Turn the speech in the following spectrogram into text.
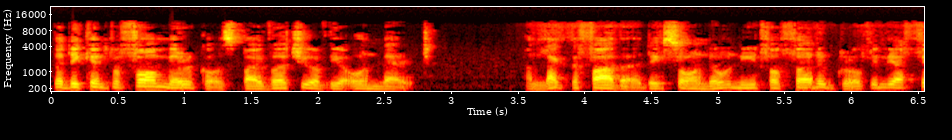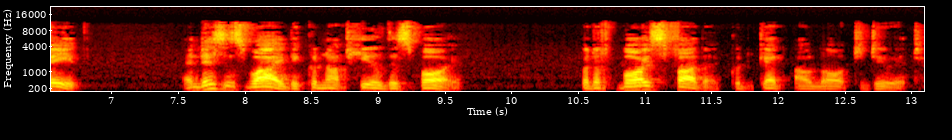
that they can perform miracles by virtue of their own merit. Unlike the Father, they saw no need for further growth in their faith, and this is why they could not heal this boy. But the boy's father could get our Lord to do it.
